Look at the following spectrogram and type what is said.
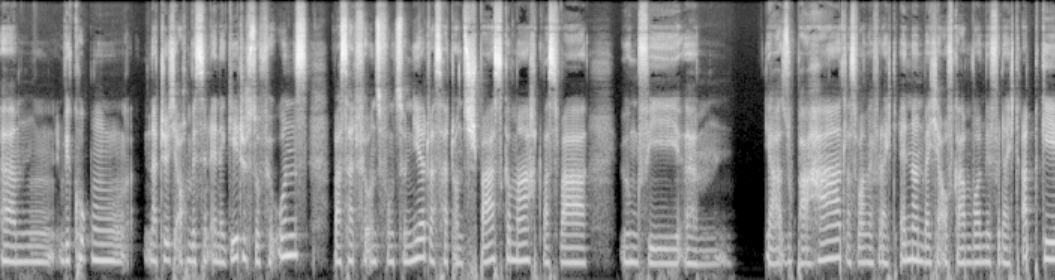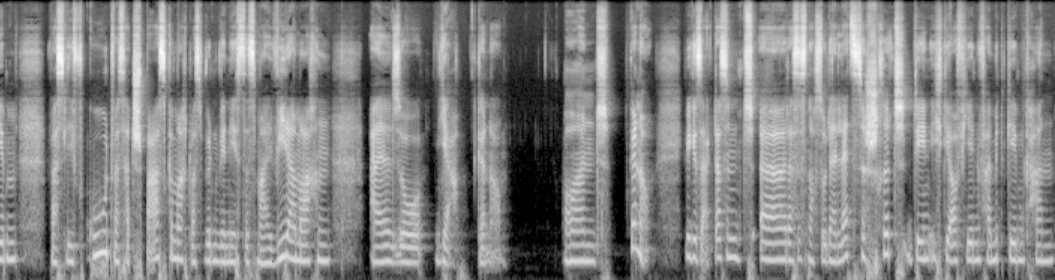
ähm, wir gucken natürlich auch ein bisschen energetisch so für uns, was hat für uns funktioniert, was hat uns Spaß gemacht, was war irgendwie ähm, ja super hart, was wollen wir vielleicht ändern, welche Aufgaben wollen wir vielleicht abgeben, was lief gut, was hat Spaß gemacht, was würden wir nächstes Mal wieder machen. Also ja, genau. Und Genau. Wie gesagt, das sind, äh, das ist noch so der letzte Schritt, den ich dir auf jeden Fall mitgeben kann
